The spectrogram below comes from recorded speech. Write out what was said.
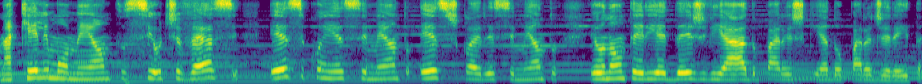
naquele momento, se eu tivesse esse conhecimento, esse esclarecimento, eu não teria desviado para a esquerda ou para a direita.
